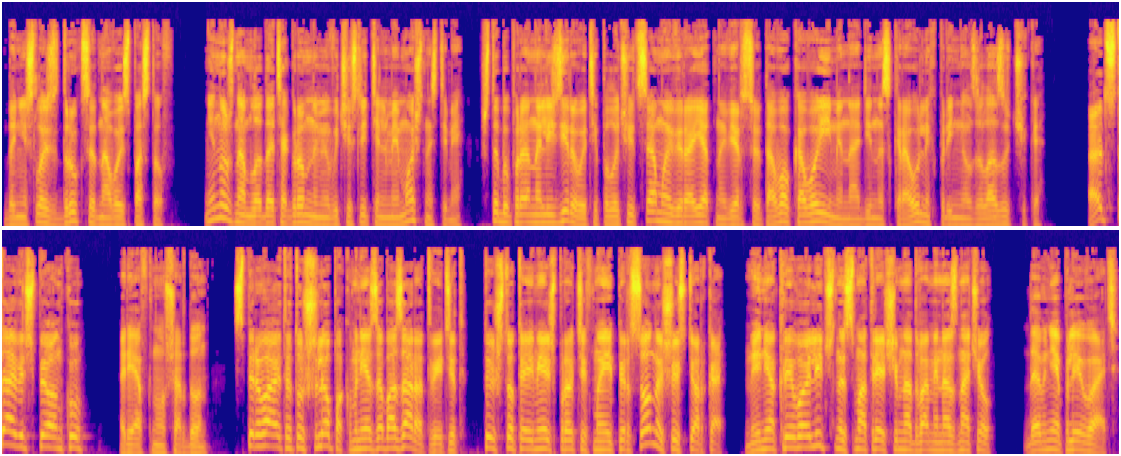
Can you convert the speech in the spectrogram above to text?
Донеслось вдруг с одного из постов. Не нужно обладать огромными вычислительными мощностями, чтобы проанализировать и получить самую вероятную версию того, кого именно один из караульных принял за лазутчика. «Отставить шпионку!» — рявкнул Шардон. «Сперва этот ушлепок мне за базар ответит. Ты что-то имеешь против моей персоны, шестерка? Меня кривой лично смотрящим над вами назначил». «Да мне плевать.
